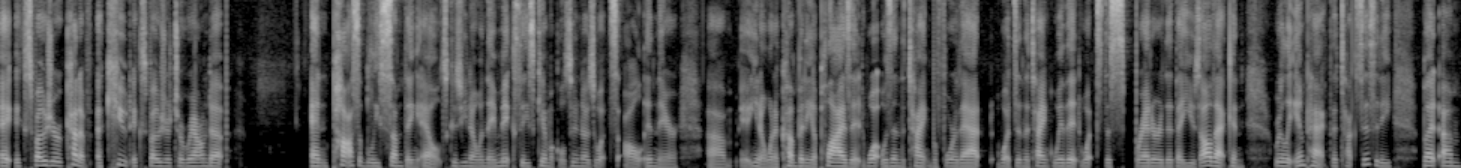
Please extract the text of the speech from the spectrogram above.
exposure, kind of acute exposure to Roundup and possibly something else because you know when they mix these chemicals who knows what's all in there um, you know when a company applies it what was in the tank before that what's in the tank with it what's the spreader that they use all that can really impact the toxicity. But um,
